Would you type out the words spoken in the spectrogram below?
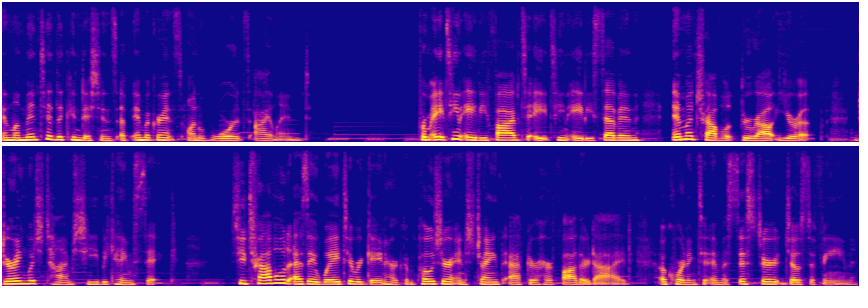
and lamented the conditions of immigrants on Ward's Island. From 1885 to 1887, Emma traveled throughout Europe, during which time she became sick. She traveled as a way to regain her composure and strength after her father died, according to Emma's sister, Josephine.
